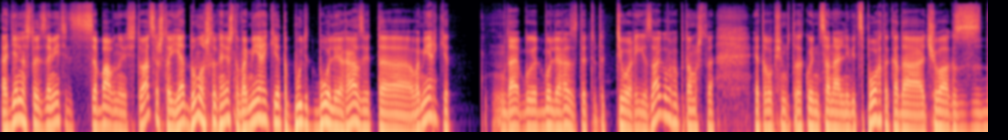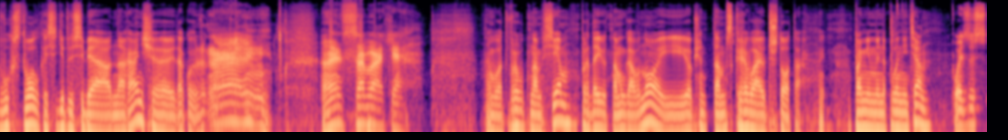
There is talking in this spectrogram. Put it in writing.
Отдельно стоит заметить забавную ситуацию, что я думал, что, конечно, в Америке это будет более развито. В Америке да, будет более развита эта теория заговора, потому что это, в общем-то, такой национальный вид спорта, когда чувак с двухстволкой сидит у себя на ранчо и такой же... Это собаки. Вот, врут нам всем, продают нам говно и, в общем-то, там скрывают что-то. Помимо инопланетян. Пользуясь,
